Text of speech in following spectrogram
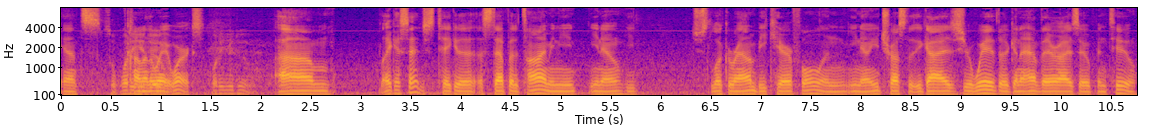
Yeah, it's So kind of the do? way it works. What do you do? Um, like I said, just take it a, a step at a time, and you you know you just look around, be careful, and you know you trust that the guys you're with are going to have their eyes open too.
